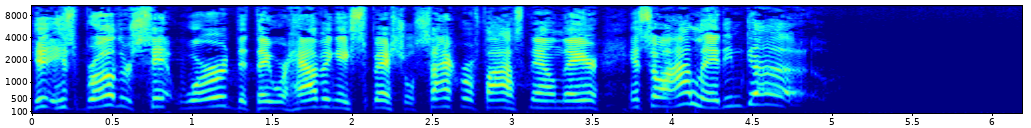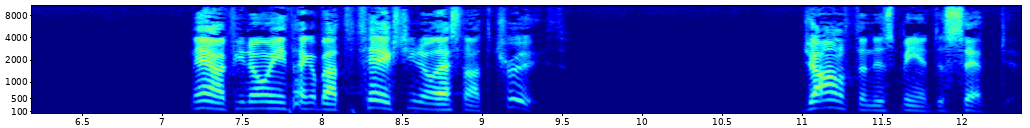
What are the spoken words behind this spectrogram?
His brother sent word that they were having a special sacrifice down there, and so I let him go. Now, if you know anything about the text, you know that's not the truth. Jonathan is being deceptive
